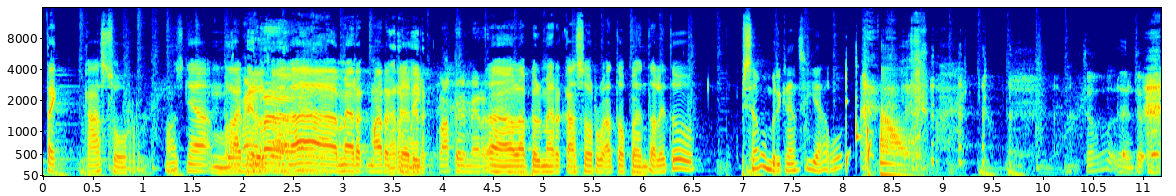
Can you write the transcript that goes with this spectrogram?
tag kasur, maksudnya label Merek. ah, merek-merek dari Merek-merek. Label merek. ah, label merek kasur atau bantal itu bisa memberikan sial. Cowok dan cowok.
